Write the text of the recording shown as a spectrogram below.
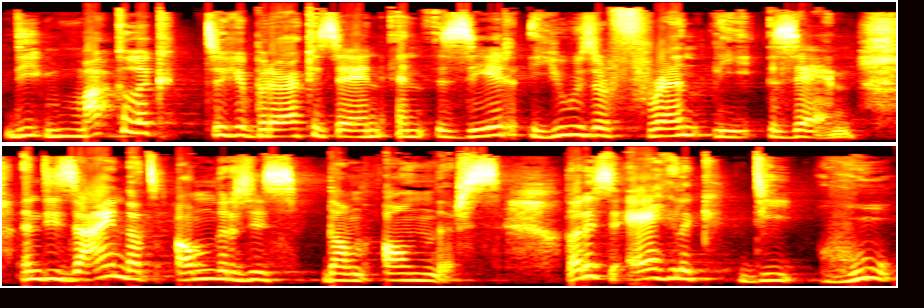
die makkelijk te gebruiken zijn en zeer user-friendly zijn. Een design dat anders is dan anders. Dat is eigenlijk die hoe.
